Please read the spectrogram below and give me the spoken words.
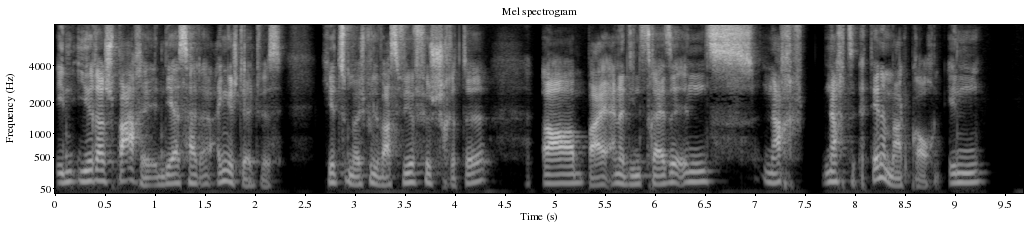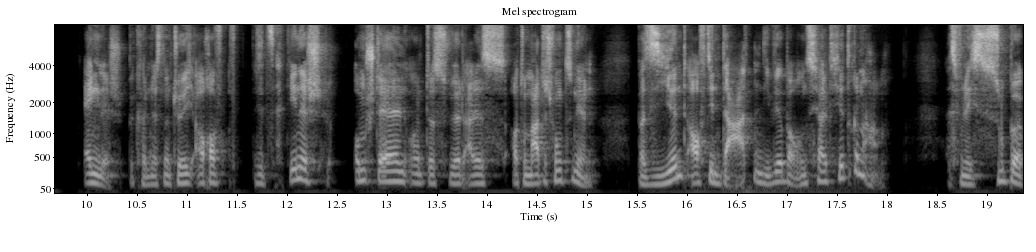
in ihrer Sprache, in der es halt eingestellt wird. Hier zum Beispiel, was wir für Schritte äh, bei einer Dienstreise ins, nach, nach Dänemark brauchen, in Englisch. Wir können das natürlich auch auf Dänisch umstellen und das wird alles automatisch funktionieren. Basierend auf den Daten, die wir bei uns halt hier drin haben. Das finde ich super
